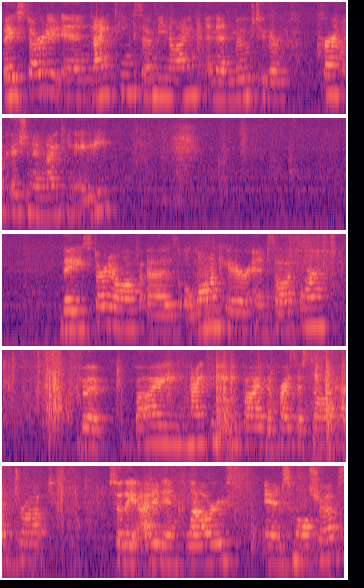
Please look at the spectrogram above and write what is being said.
They started in 1979 and then moved to their current location in 1980. They started off as a lawn care and sod farm, but by 1985, the price of sod had dropped, so they added in flowers and small shrubs.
